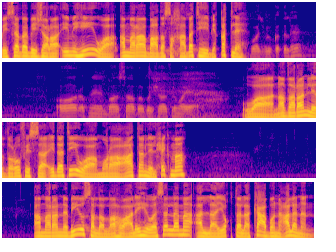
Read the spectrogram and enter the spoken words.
بسبب جرائمه وأمر بعض صحابته بقتله. ونظرا للظروف السائدة ومراعاة للحكمة أمر النبي صلى الله عليه وسلم ألا يقتل كعب علنا.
